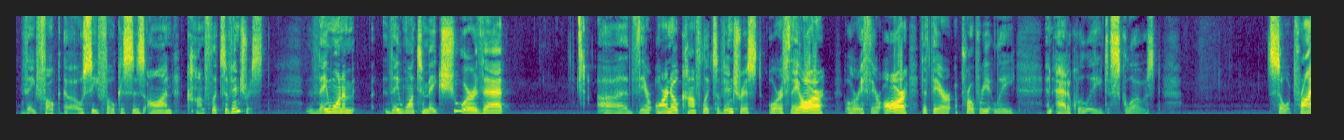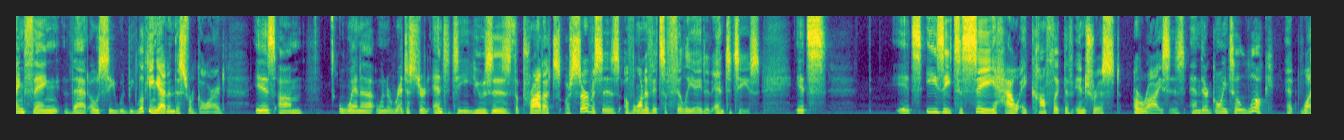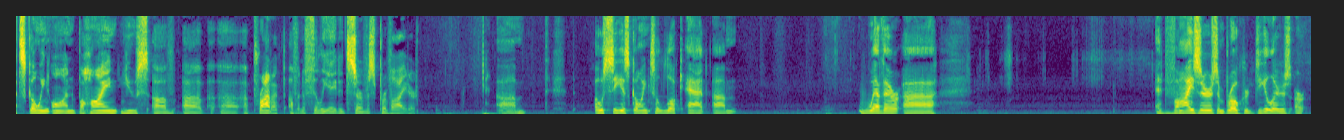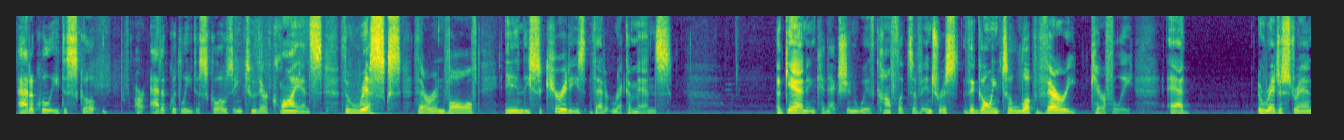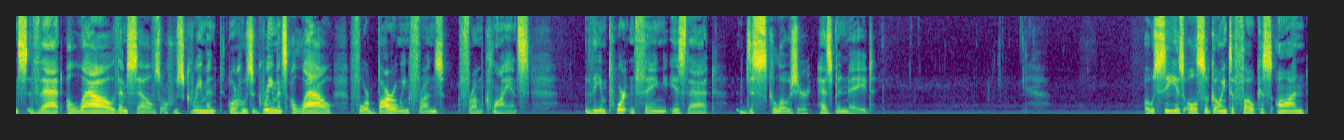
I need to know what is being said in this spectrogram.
They fo- OC focuses on conflicts of interest. They want to they want to make sure that uh, there are no conflicts of interest, or if they are, or if there are, that they're appropriately and adequately disclosed. So, a prime thing that OC would be looking at in this regard is um, when, a, when a registered entity uses the products or services of one of its affiliated entities. It's, it's easy to see how a conflict of interest arises, and they're going to look at what's going on behind use of uh, a, a, product of an affiliated service provider. Um, OC is going to look at um, whether uh, advisors and broker dealers are adequately disco- are adequately disclosing to their clients the risks that are involved in the securities that it recommends. Again, in connection with conflicts of interest, they're going to look very carefully at registrants that allow themselves or whose agreement or whose agreements allow for borrowing funds from clients. The important thing is that disclosure has been made. OC is also going to focus on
